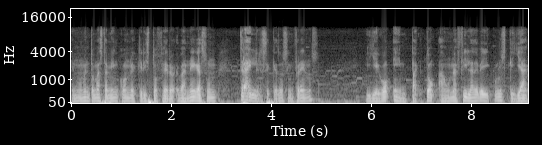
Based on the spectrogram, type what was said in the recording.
en un momento más también con eh, Christopher Vanegas, un tráiler se quedó sin frenos y llegó e impactó a una fila de vehículos que ya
